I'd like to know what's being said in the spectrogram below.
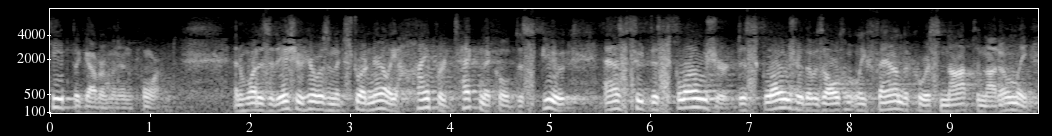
keep the government informed. And what is at issue here was an extraordinarily hyper-technical dispute as to disclosure. Disclosure that was ultimately found, of course, not to not only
